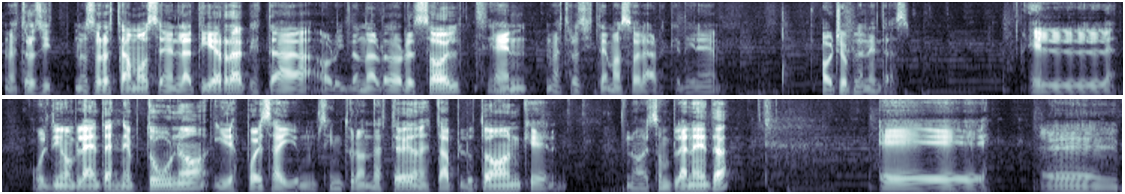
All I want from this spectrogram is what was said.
nuestro nosotros estamos en la Tierra, que está orbitando alrededor del Sol, Sí. en nuestro sistema solar, que tiene ocho planetas. El último planeta es Neptuno y después hay un cinturón de asteroides donde está Plutón, que no es un planeta. Eh, Eh, Es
